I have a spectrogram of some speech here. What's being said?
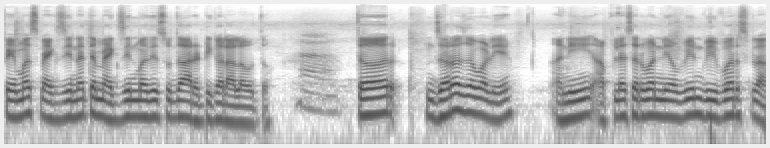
फेमस मॅगझिन आहे. त्या मॅगझिनमध्ये सुद्धा आर्टिकल आलं होतं. तर जरा जवळ ये आणि आपल्या सर्व नवीन व्हिवर्सला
